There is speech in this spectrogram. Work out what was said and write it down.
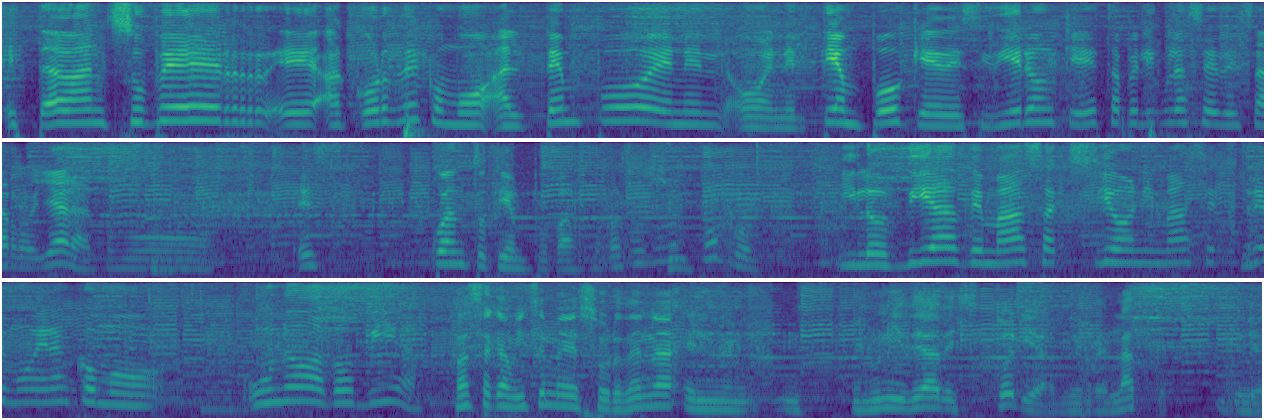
estaban súper eh, acorde como al tempo en el, o en el tiempo que decidieron que esta película se desarrollara. Como es ¿Cuánto tiempo pasa? Pasó súper poco. Y los días de más acción y más extremo eran como uno a dos días. Pasa que a mí se me desordena en, en una idea de historia, de relato. De,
